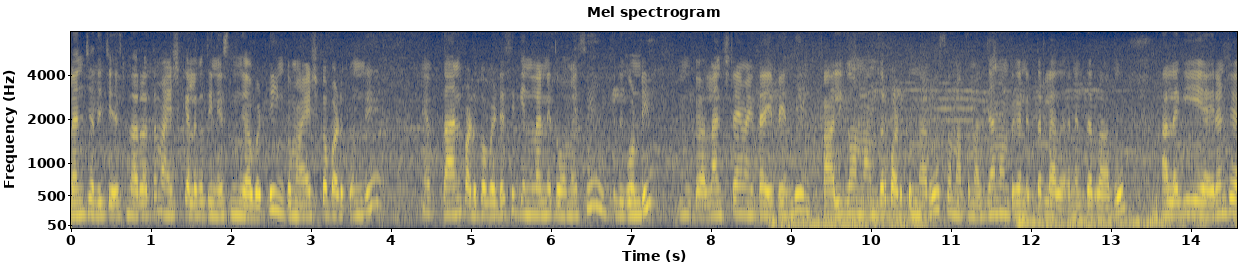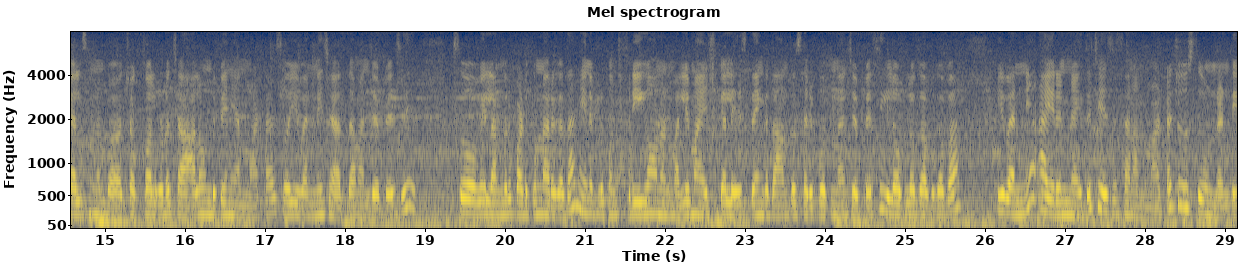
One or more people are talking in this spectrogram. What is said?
లంచ్ అది చేసిన తర్వాత మహేష్కి ఎలాగో తినేసింది కాబట్టి ఇంకా మహేష్గా పడుకుంది. దాన్ని పడుకోబెట్టేసి గిన్నెలన్నీ తోమేసి ఇదిగోండి ఇంకా లంచ్ టైం అయితే అయిపోయింది. ఇంకా ఖాళీగా ఉన్న అందరూ పడుకున్నారు. సో నాకు మధ్యాహ్నం అంతగా నిద్ర నిద్ర రాదు. అలాగే ఈ ఐరన్ చేయాల్సిన చొక్కాలు కూడా చాలా ఉండిపోయినాయి అనమాట సో ఇవన్నీ చేద్దామని చెప్పేసి. సో వీళ్ళందరూ పడుకున్నారు కదా. నేను ఇప్పుడు కొంచెం ఫ్రీగా ఉన్నాను. మళ్ళీ మా ఇష్క వేస్తే ఇంకా దాంతో సరిపోతుందని చెప్పేసి ఈ లోపల గబగబా ఇవన్నీ ఐరన్ అయితే చేసేసాను అనమాట చూస్తూ ఉండండి.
